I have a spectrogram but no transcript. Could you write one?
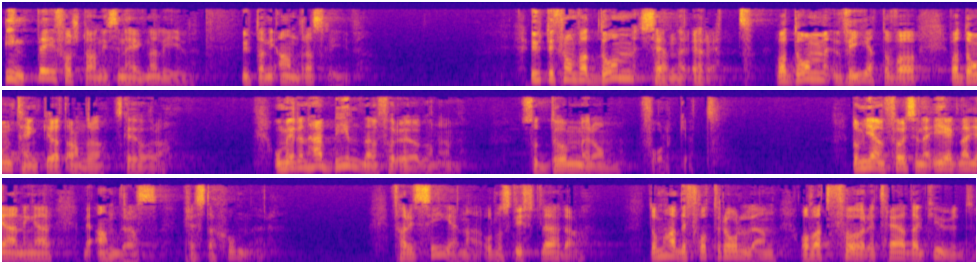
Inte i första hand i sina egna liv, utan i andras liv. Utifrån vad de känner är rätt, vad de vet och vad, vad de tänker att andra ska göra. Och med den här bilden för ögonen så dömer de folket. De jämför sina egna gärningar med andras prestationer. Fariseerna och de skriftlärda, de hade fått rollen av att företräda Gud.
